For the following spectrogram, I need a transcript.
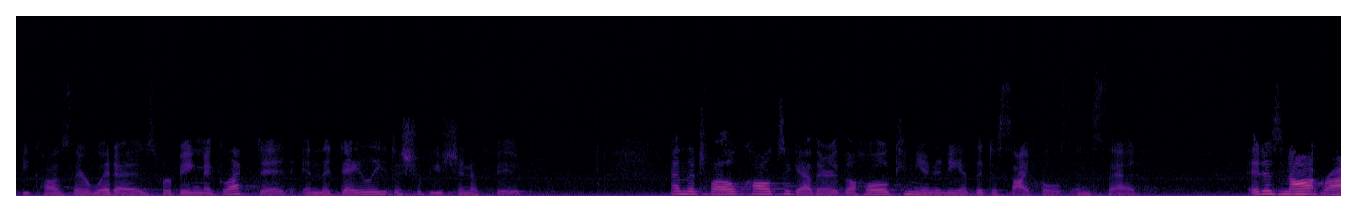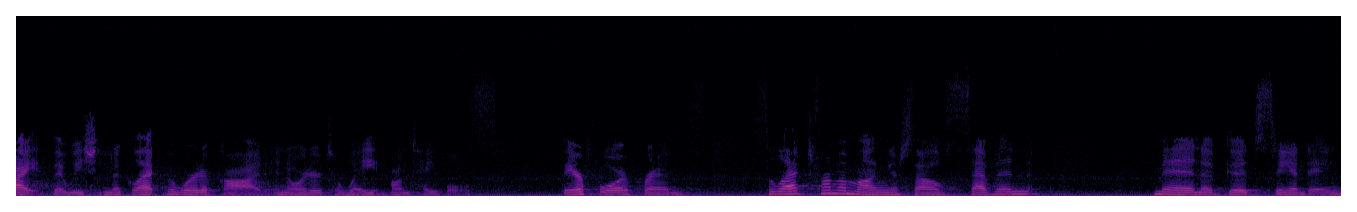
because their widows were being neglected in the daily distribution of food. And the twelve called together the whole community of the disciples and said, It is not right that we should neglect the word of God in order to wait on tables. Therefore, friends, Select from among yourselves seven men of good standing,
